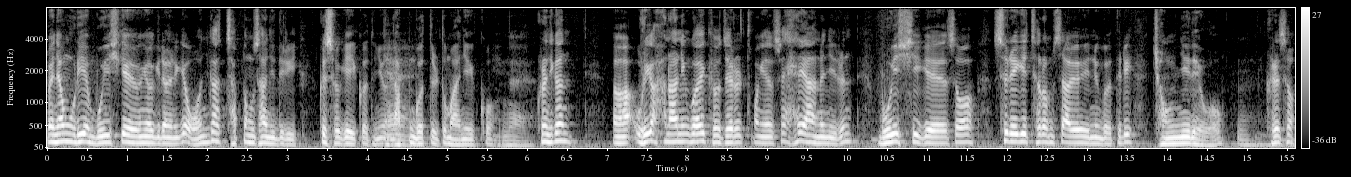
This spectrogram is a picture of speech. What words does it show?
왜냐하면 우리의 무의식의 영역이라는 게 온갖 잡동사니들이 그 속에 있거든요. 네. 나쁜 것들도 많이 있고. 네. 그러니까 아, 우리가 하나님과의 교제를 통해서 해야 하는 일은 무의식에서 쓰레기처럼 쌓여 있는 것들이 정리되고 그래서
